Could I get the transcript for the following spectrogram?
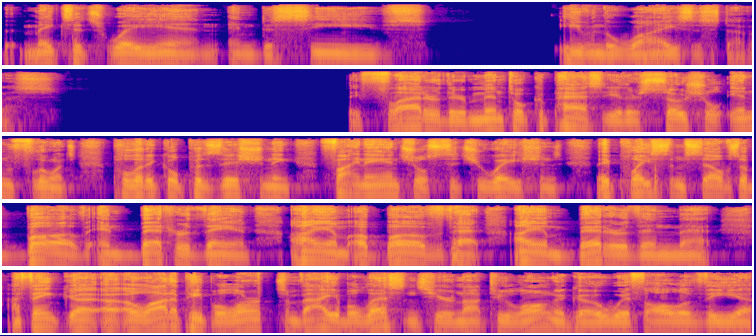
that makes its way in and deceives even the wisest of us. They flatter their mental capacity, their social influence, political positioning, financial situations. They place themselves above and better than. I am above that. I am better than that. I think uh, a lot of people learned some valuable lessons here not too long ago with all of the, uh,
